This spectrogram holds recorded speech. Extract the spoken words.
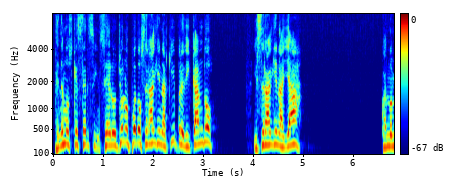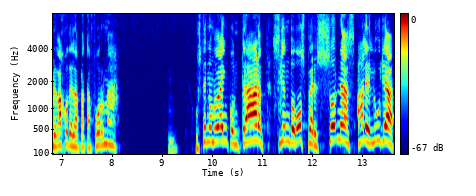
Tenemos que ser sinceros. Yo no puedo ser alguien aquí predicando y ser alguien allá. Cuando me bajo de la plataforma, Usted no me va a encontrar siendo dos personas. Aleluya.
